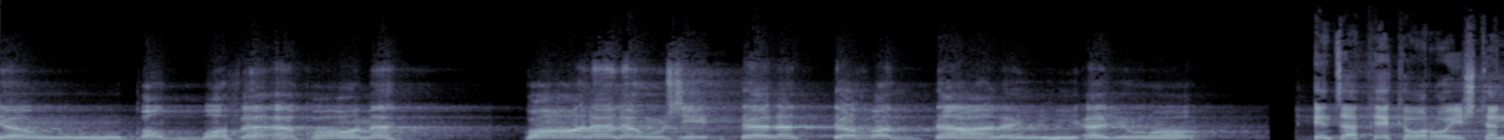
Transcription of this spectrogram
ينقض فأقامه قال لو شئت لاتخذت عليه أجرا. ئینجا پێکەوە ڕۆیشتن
